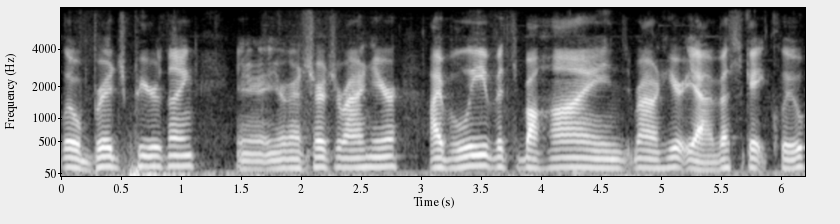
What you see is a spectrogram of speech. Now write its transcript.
little bridge pier thing. And you're going to search around here. I believe it's behind around here. Yeah, investigate clue.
